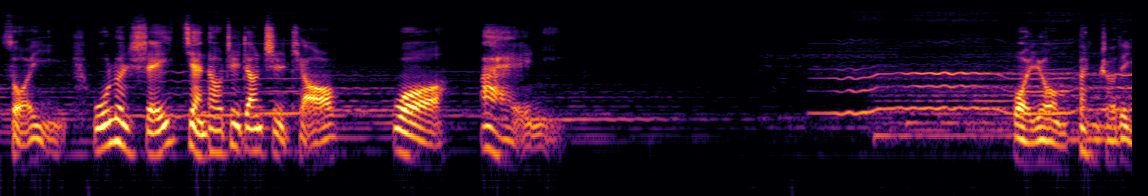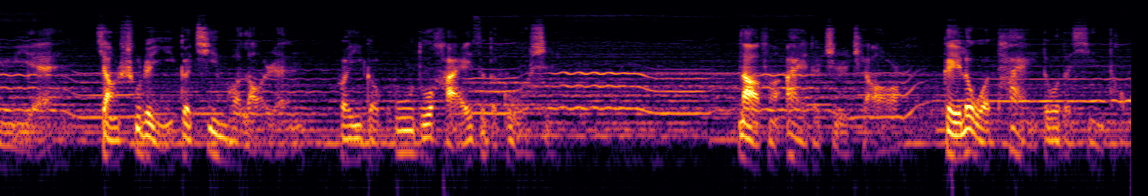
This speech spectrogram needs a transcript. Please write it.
所以无论谁捡到这张纸条，我爱你。我用笨拙的语言讲述着一个寂寞老人和一个孤独孩子的故事。那份爱的纸条给了我太多的心痛。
